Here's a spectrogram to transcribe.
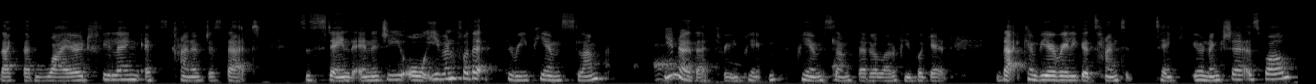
like that wired feeling, it's kind of just that sustained energy, or even for that 3 p.m. slump. You know that 3 p.m. slump that a lot of people get. That can be a really good time to take your Ningxia as well.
